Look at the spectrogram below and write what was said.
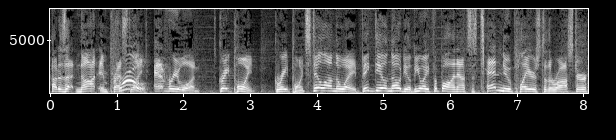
How does that not impress True. like everyone? Great point. Great point. Still on the way. Big deal, no deal. BYU football announces 10 new players to the roster.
